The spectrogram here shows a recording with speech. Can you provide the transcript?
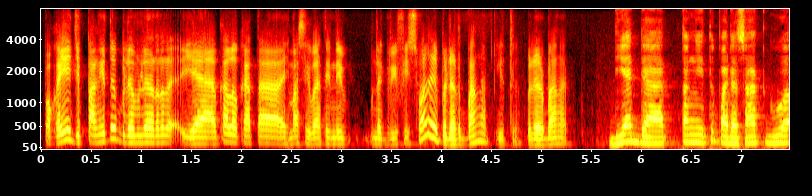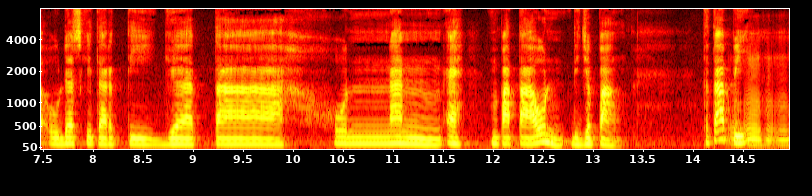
pokoknya Jepang itu benar-benar ya kalau kata Mas Iwat ini negeri visual ya benar banget gitu benar banget Dia datang itu pada saat gua udah sekitar tiga tahunan, eh empat tahun di Jepang. Tetapi Mm, mm, mm.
